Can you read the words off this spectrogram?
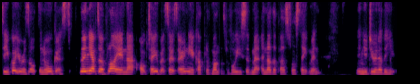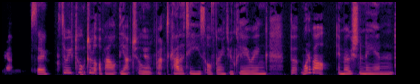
So you've got your results in August. Then you have to apply in that October. So it's only a couple of months before you submit another personal statement and you do another UCAT. So So we've talked a lot about the actual yeah. practicalities of going through clearing, but what about emotionally and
